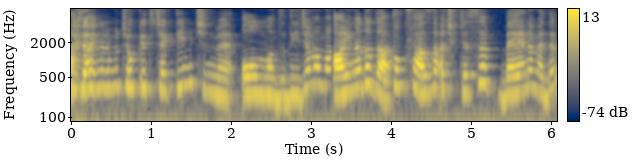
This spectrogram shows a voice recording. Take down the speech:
eyelinerımı çok kötü çektiğim için mi olmadı diyeceğim ama aynada da çok fazla açıkçası beğenemedim.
